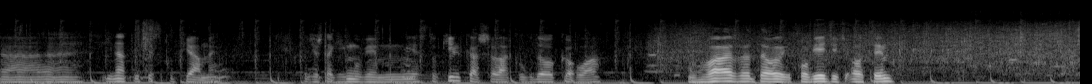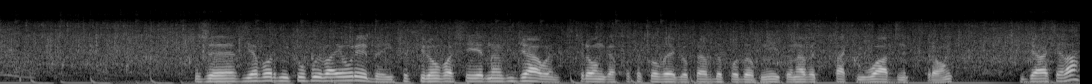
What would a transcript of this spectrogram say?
E, I na tym się skupiamy. Chociaż tak jak mówię, jest tu kilka szlaków dookoła. Warto powiedzieć o tym, że w Jaworniku pływają ryby i przed chwilą właśnie jedną widziałem, pstrąga fotokowego prawdopodobnie i to nawet taki ładny pstrąg. Widziałaś Ela?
